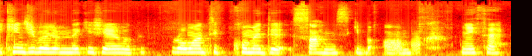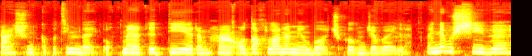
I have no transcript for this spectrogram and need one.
İkinci bölümdeki şeye bakın. Romantik komedi sahnesi gibi amk. Neyse ben şunu kapatayım da okumaya diyelim. Ha odaklanamıyorum bu açık olunca böyle. Ay ne bu şive?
